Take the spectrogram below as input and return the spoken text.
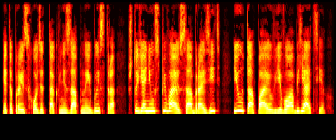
Это происходит так внезапно и быстро, что я не успеваю сообразить и утопаю в его объятиях.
